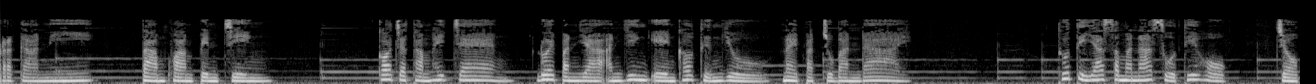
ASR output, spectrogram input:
ประการนี้ ตามความเป็นจริง ก็จะทำให้แจ้งด้วยปัญญาอันยิ่งเองเข้าถึงอยู่ในปัจจุบันได้ ทุติยสมณสูตรที่หกจบ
